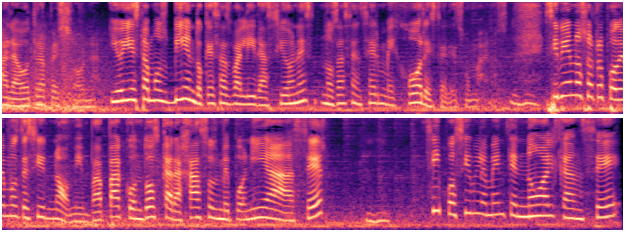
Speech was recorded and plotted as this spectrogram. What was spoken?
a la otra persona. Y hoy estamos viendo que esas validaciones nos hacen ser mejores seres humanos. Si bien nosotros podemos decir, no, mi papá con dos carajazos me ponía a hacer, sí, posiblemente no alcancé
